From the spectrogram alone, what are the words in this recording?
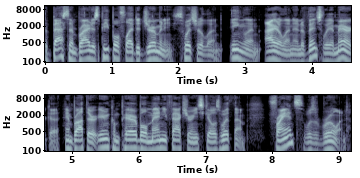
The best and brightest people fled to Germany, Switzerland, England, Ireland, and eventually America, and brought their incomparable manufacturing skills with them. France was ruined.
